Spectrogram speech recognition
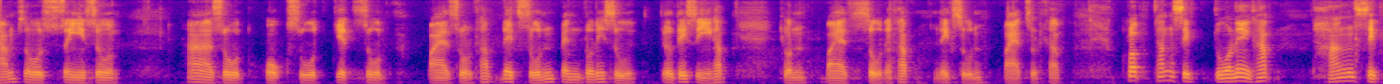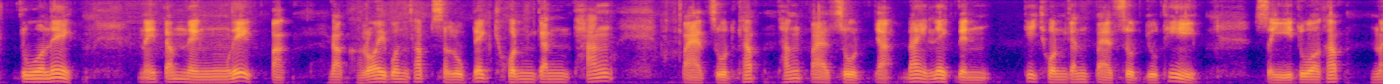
ามสูตรสี่สูตรห้าสูตรหกสูตรเจ็ดสูตรแปดสูตรครับ เลขศูนย์เป็นตัวที่สูตรตัวที่สี่ครับ ชนแปดสูตรนะครับ เลขศูนย์แปดสูตรครับ ครบทั้งสิบตัวเลขครับ ทั้งสิบตัวเลข ในตำแหน่งเลขปักหลักร้อยบนครับ สรุปเลขชนกันทั้ง 8 สูตรครับ ทั้ง 8 สูตรจะได้เลขเด่นที่ชนกัน 8 สูตรอยู่ที่ 4 ตัวครับ ใน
